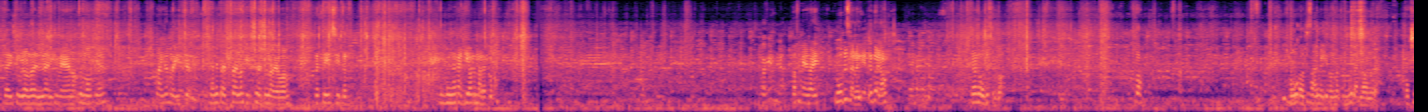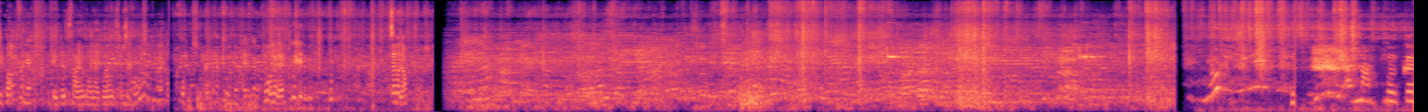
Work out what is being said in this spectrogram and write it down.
കഴിച്ചിട്ടുള്ളതെല്ലാം എനിക്ക് വേണം നോക്കിയാൽ നല്ല റേറ്റ് ഞാൻ പെട്ടെന്ന് ആയിട്ട് അറിയാം പ്രത്യേകിച്ചിട്ട് ഇങ്ങനെ അടിയോടെ നടക്കും നൂറ് സ്ഥലം വേണം ഞാൻ ഓക്കെ.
